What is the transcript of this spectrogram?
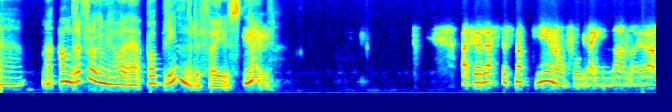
Uh, andra frågan vi har är, vad brinner du för just nu? Alltså jag läste snabbt igenom frågorna innan och jag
